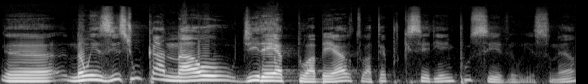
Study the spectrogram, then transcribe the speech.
uh, não existe um canal direto aberto, até porque seria impossível isso. Né?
